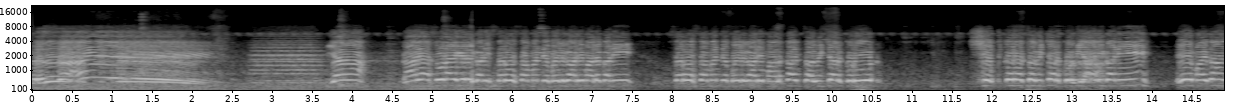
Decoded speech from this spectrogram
लढत. बैलगाडी मालकांनी सर्वसामान्य बैल मालकांचा विचार करून शेतकऱ्याचा विचार करून या ठिकाणी हे मैदान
